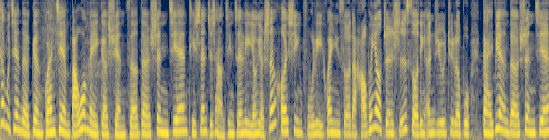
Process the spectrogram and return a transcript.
看不见的更关键，把握每个选择的瞬间，提升职场竞争力，拥有生活幸福力。欢迎所有的好朋友准时锁定 NGU 俱乐部，改变的瞬间。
